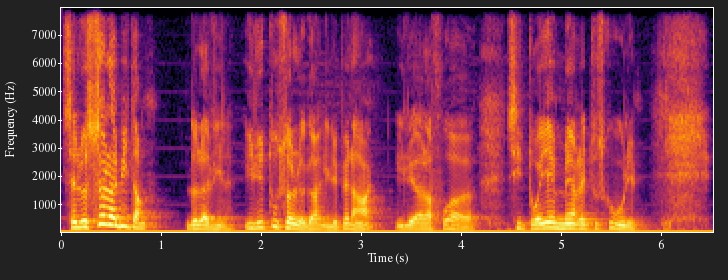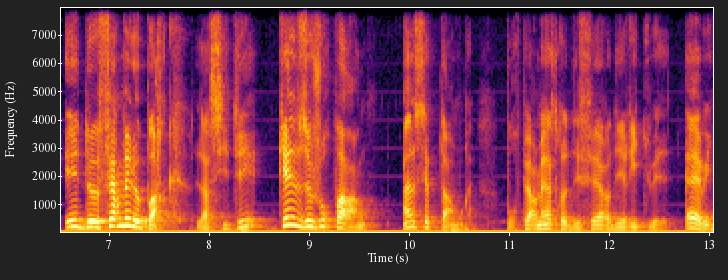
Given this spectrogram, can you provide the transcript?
c'est le seul habitant de la ville. Il est tout seul, le gars. Il est peinard. hein. Il est à la fois euh, citoyen, maire et tout ce que vous voulez. Et de fermer le parc, la cité, 15 jours par an, en septembre, pour permettre de faire des rituels. Eh oui,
